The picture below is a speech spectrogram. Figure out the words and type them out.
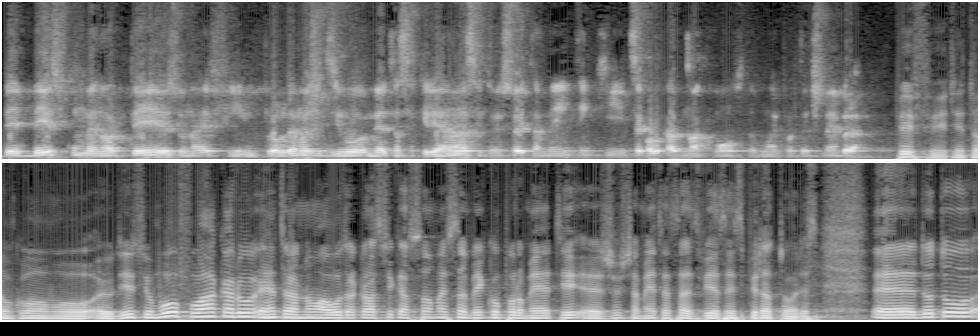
bebês com menor peso, né, enfim, problemas de desenvolvimento nessa criança, então isso aí também tem que ser colocado na conta, tá bom? É importante lembrar. Perfeito. Então, como eu disse, o mofo ácaro entra numa outra classificação, mas também compromete eh, justamente essas vias respiratórias. Eh, doutor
